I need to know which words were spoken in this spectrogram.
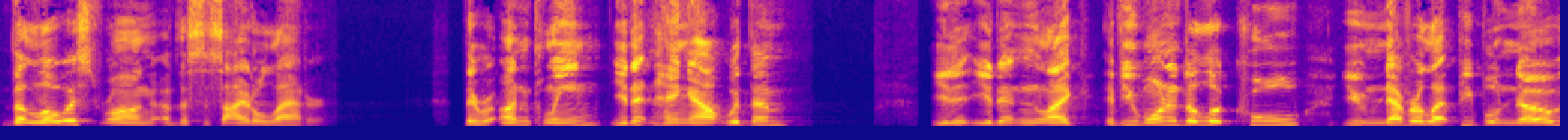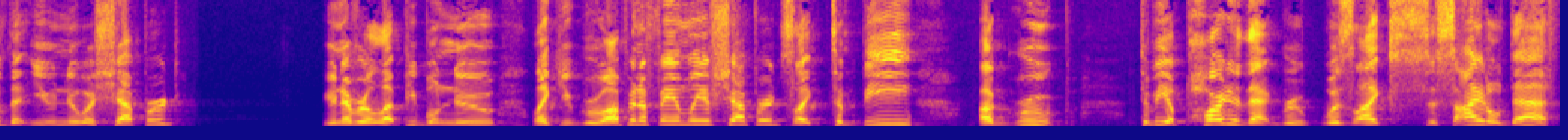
the lowest rung of the societal ladder. They were unclean. You didn't hang out with them. You, you didn't like, if you wanted to look cool, you never let people know that you knew a shepherd. You never let people knew like you grew up in a family of shepherds. Like to be a group, to be a part of that group was like societal death.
